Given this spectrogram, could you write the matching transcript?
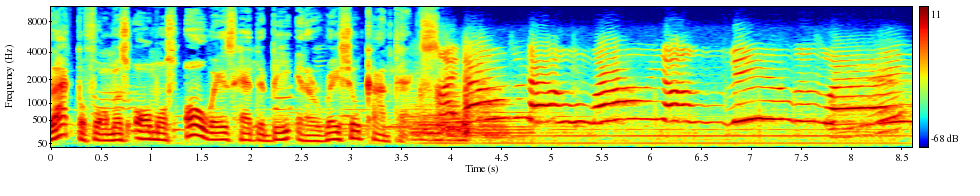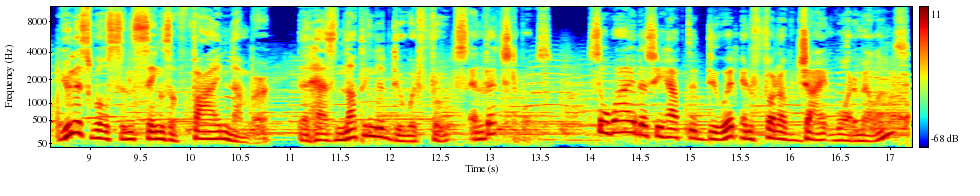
Black performers almost always had to be in a racial context. I don't know why I feel this way. Eunice Wilson sings a fine number that has nothing to do with fruits and vegetables. So why does she have to do it in front of giant watermelons?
